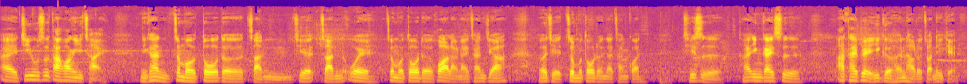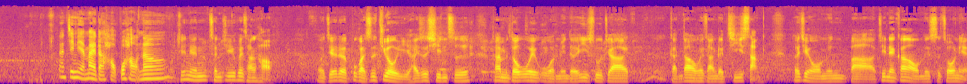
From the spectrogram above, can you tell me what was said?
哎几乎是大放异彩。你看这么多的展节展位，这么多的画廊来参加。而且这么多人来参观，其实它应该是阿泰贝一个很好的转捩点。那今年卖的好不好呢？今年成绩非常好，我觉得不管是旧椅还是新知，他们都为我们的艺术家感到非常的激赏。而且我们把今年刚好我们十周年，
